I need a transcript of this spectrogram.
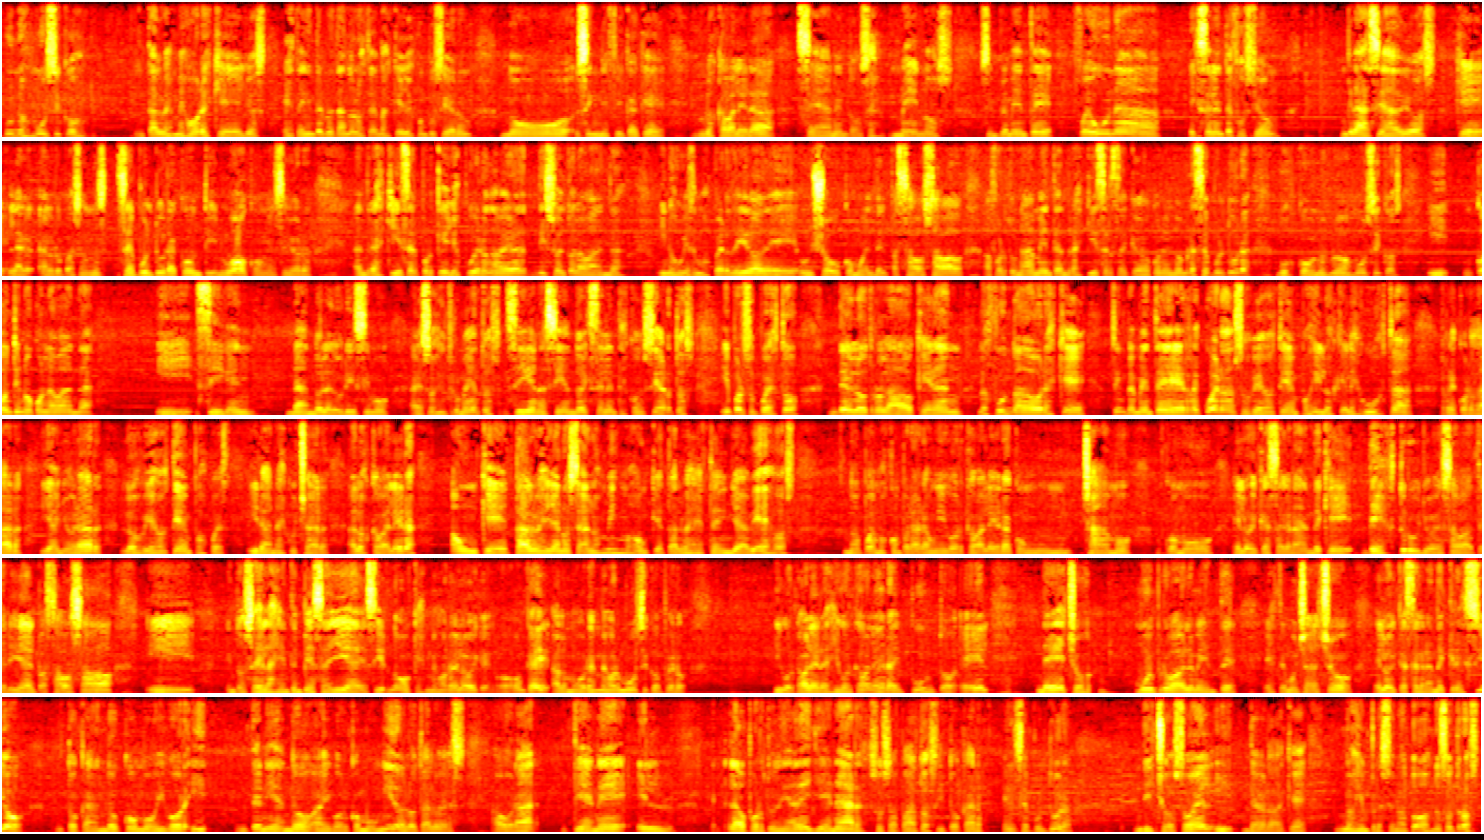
unos músicos tal vez mejores que ellos estén interpretando los temas que ellos compusieron no significa que los Cabalera sean entonces menos. Simplemente fue una excelente fusión. Gracias a Dios que la agrupación Sepultura continuó con el señor Andrés Kisser porque ellos pudieron haber disuelto la banda y nos hubiésemos perdido de un show como el del pasado sábado. Afortunadamente Andrés Kisser se quedó con el nombre Sepultura, buscó unos nuevos músicos y continuó con la banda y siguen dándole durísimo a esos instrumentos, siguen haciendo excelentes conciertos y por supuesto del otro lado quedan los fundadores que simplemente recuerdan sus viejos tiempos y los que les gusta recordar y añorar los viejos tiempos pues irán a escuchar a los Cabalera aunque tal vez ya no sean los mismos, aunque tal vez estén ya viejos, no podemos comparar a un Igor Cavalera con un chamo como Eloy Casagrande que destruyó esa batería del pasado sábado y entonces la gente empieza allí a decir, no, que es mejor Eloy, que ok, a lo mejor es mejor músico, pero Igor Cavalera es Igor Cavalera y punto. Él, de hecho, muy probablemente este muchacho Eloy Casagrande creció tocando como Igor y teniendo a Igor como un ídolo tal vez. Ahora tiene el, la oportunidad de llenar sus zapatos y tocar en Sepultura. Dichoso él y de verdad que nos impresionó a todos. Nosotros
